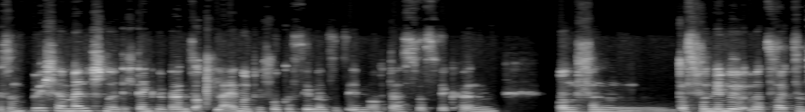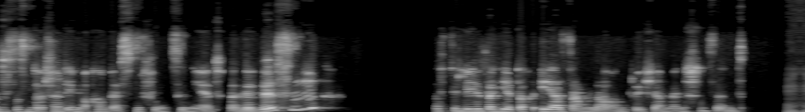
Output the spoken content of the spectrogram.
wir sind Büchermenschen und ich denke, wir werden es auch bleiben und wir fokussieren uns jetzt eben auf das, was wir können und von, das, von dem wir überzeugt sind, dass es in Deutschland eben auch am besten funktioniert, weil wir wissen, dass die Leser hier doch eher Sammler und Büchermenschen sind. Hm.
